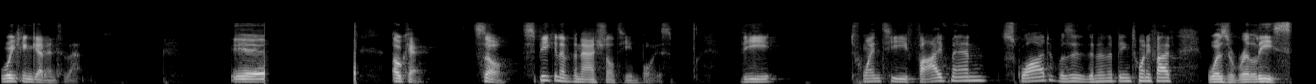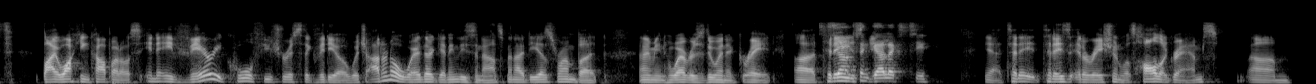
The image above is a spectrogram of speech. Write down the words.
we can get into that. Yeah. Okay. So speaking of the national team boys, the 25 man squad was it did it end up being 25 was released by Joaquin Caparros in a very cool futuristic video, which I don't know where they're getting these announcement ideas from, but I mean whoever's doing it, great. Uh, today's Samsung Galaxy. yeah today today's iteration was holograms, um,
